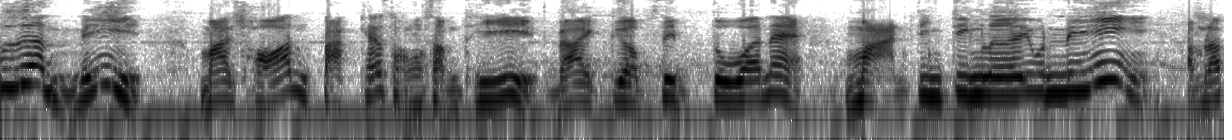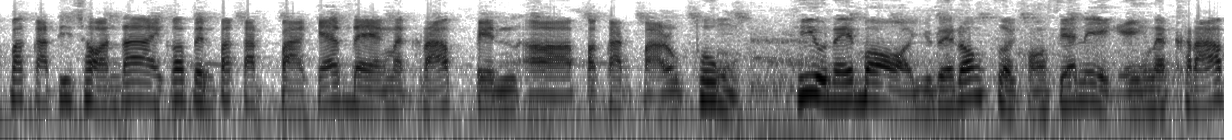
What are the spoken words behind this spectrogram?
เพื่อนๆนี่ มาช้อนตักแค่สองสามทีได้เกือบสิบ10 ตัวแน่หมานจริง ๆ เลยวันนี้สำหรับปลากัดที่ช้อนได้ก็เป็นปลากัดป่าแก้มแดงนะครับ เป็นปลากัดป่าลูกทุ่ง ที่อยู่ในบ่ออยู่ในร่องสวนของเซียนเอกเองนะครับ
